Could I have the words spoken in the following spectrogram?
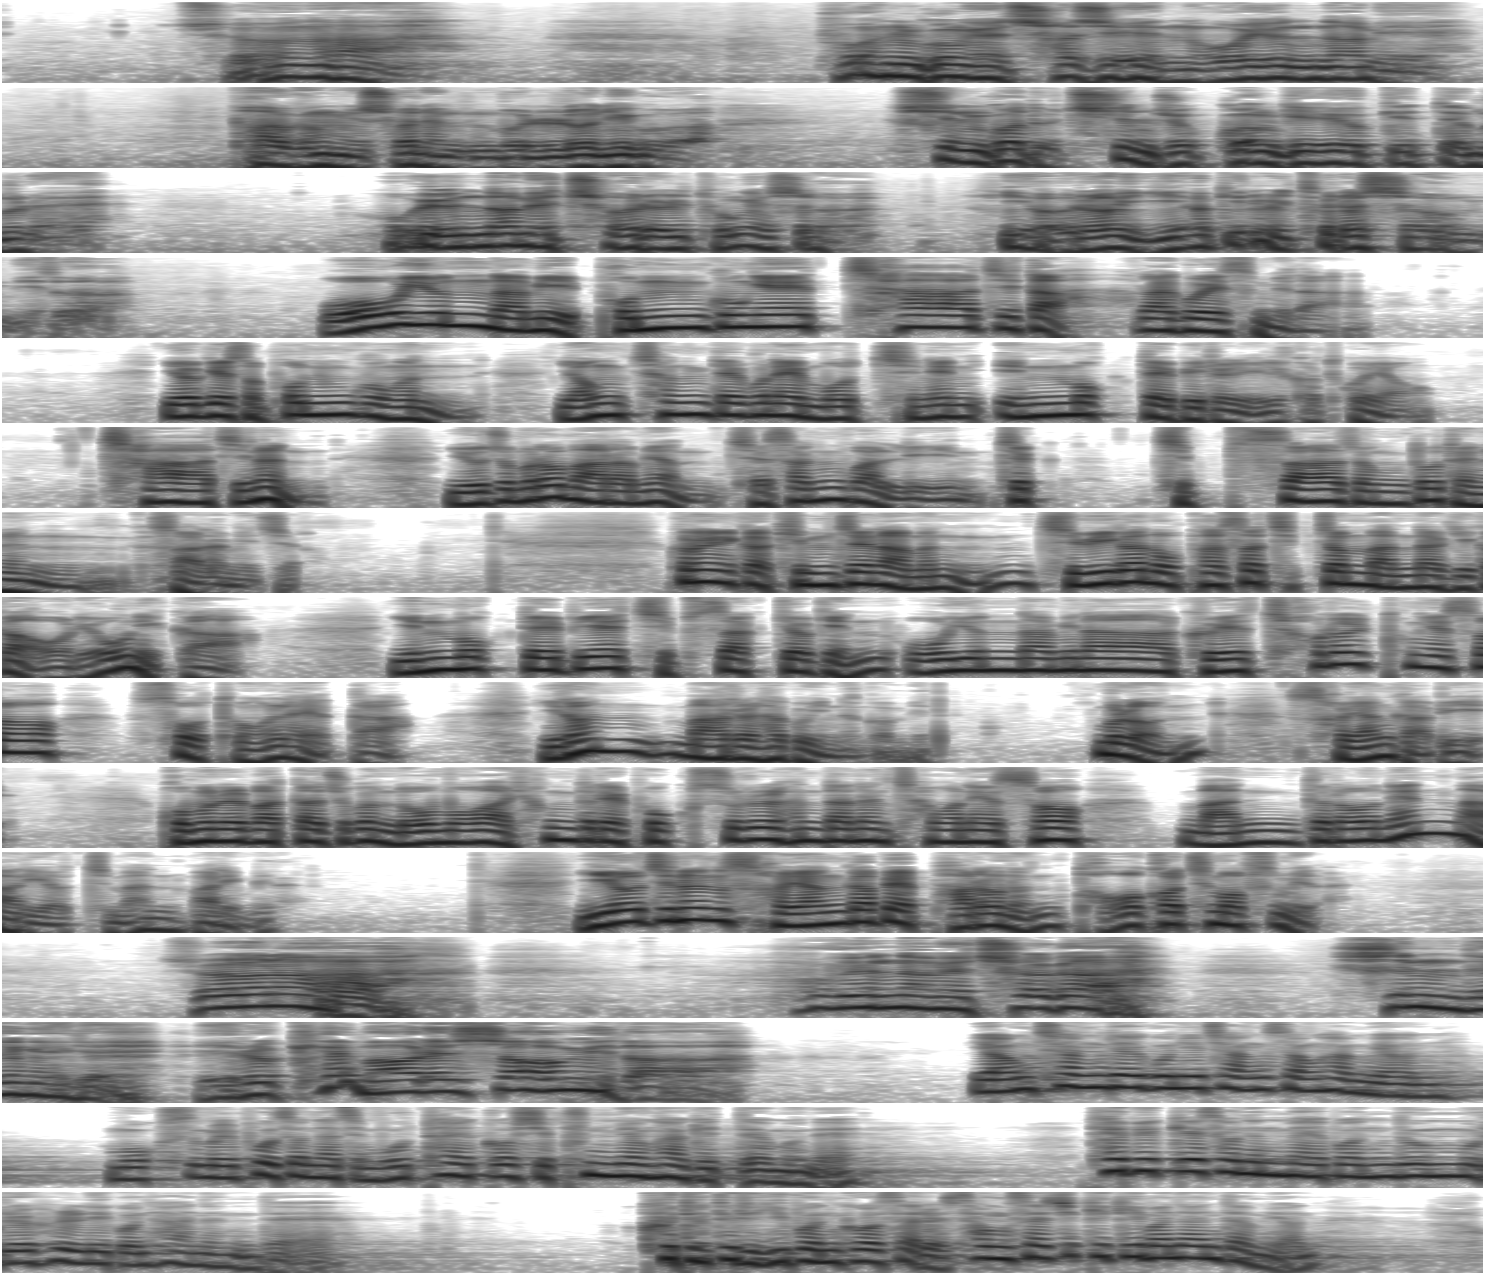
전하, 본궁의 차지인 오윤남이 박응서는 물론이고 신과도 친족 관계였기 때문에 오윤남의 철을 통해서 여러 이야기를 들었사옵니다. 오윤남이 본궁의 차지다라고 했습니다. 여기에서 본궁은 영창대군의 모친인 인목대비를 일컫고요. 차지는 요즘으로 말하면 재산관리인, 즉 집사 정도 되는 사람이죠. 그러니까 김재남은 지위가 높아서 직접 만나기가 어려우니까 인목 대비의 집사격인 오윤남이나 그의 철을 통해서 소통을 했다. 이런 말을 하고 있는 겁니다. 물론 서양갑이 고문을 받다 죽은 노모와 형들의 복수를 한다는 차원에서 만들어낸 말이었지만 말입니다. 이어지는 서양갑의 발언은 더 거침없습니다. 전하, 후연남의 처가 신등에게 이렇게 말했사옵니다. 영창대군이 장성하면 목숨을 보전하지 못할 것이 분명하기 때문에 대비께서는 매번 눈물을 흘리곤 하는데 그대들이 이번 거사를 성사시키기만 한다면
